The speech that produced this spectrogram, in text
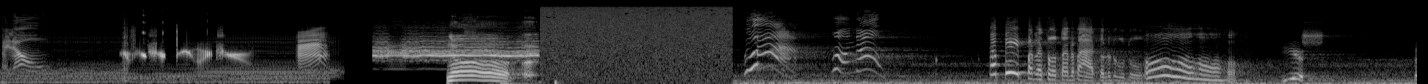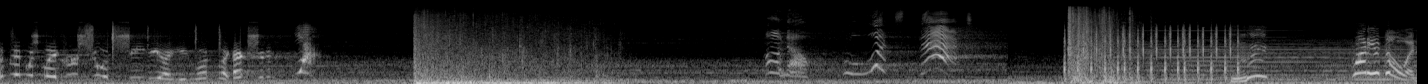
Hello. Have you checked behind you? Huh? No. Para to tarpato tutu. Oh. Yes. And that was my first show of CGI Egon by accident. Yeah. Oh no! What's that? Hmm? What are you doing?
